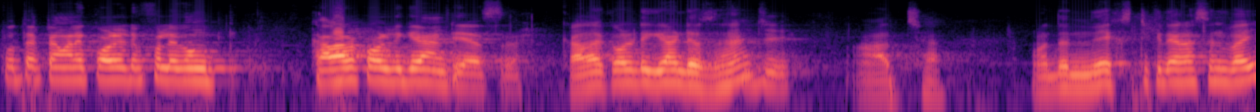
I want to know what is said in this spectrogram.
প্রত্যেকটা মানে কোয়ালিটি ফুল এবং কালার কোয়ালিটি গ্যারান্টি আছে। কালার কোয়ালিটি গ্যারান্টি আছে হ্যাঁ? জি। আচ্ছা আমাদের নেক্সট কি দেখাচ্ছেন ভাই?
